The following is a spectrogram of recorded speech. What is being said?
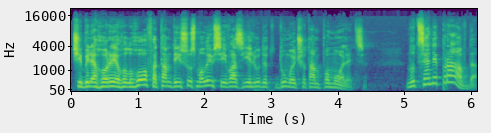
чи біля гори Голгофа, там, де Ісус молився, і у вас є люди, думають, що там помоляться. Ну це неправда.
